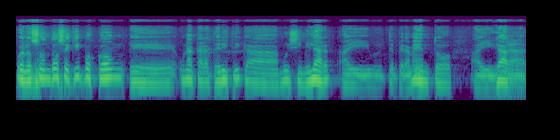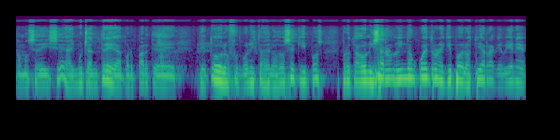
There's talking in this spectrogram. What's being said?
Bueno, son dos equipos con eh, una característica muy similar. Hay temperamento, hay garra, como se dice, hay mucha entrega por parte de, todos los futbolistas de los dos equipos. Protagonizaron un lindo encuentro, un equipo de los Tierra que viene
